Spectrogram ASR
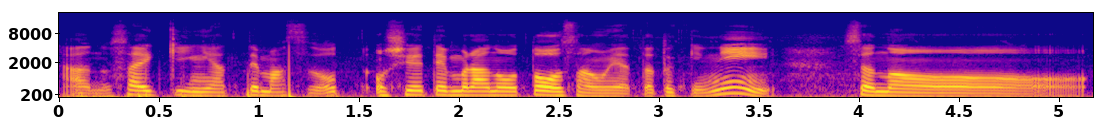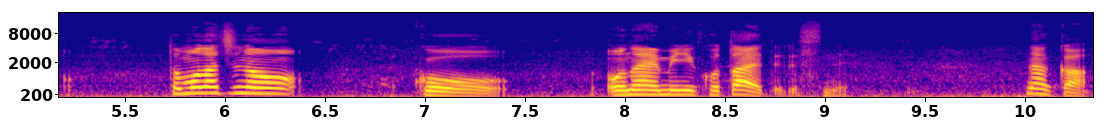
あの最近やってます。教えて村のお父さんをやった時にその友達のこうお悩みに答えてですね。なんか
